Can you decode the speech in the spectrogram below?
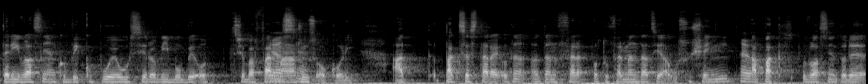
které vlastně jako vykupují syrový boby od třeba farmářů Jasně. z okolí. A pak se starají o, ten, o, ten fer, o tu fermentaci a usušení jo. a pak vlastně to jde,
